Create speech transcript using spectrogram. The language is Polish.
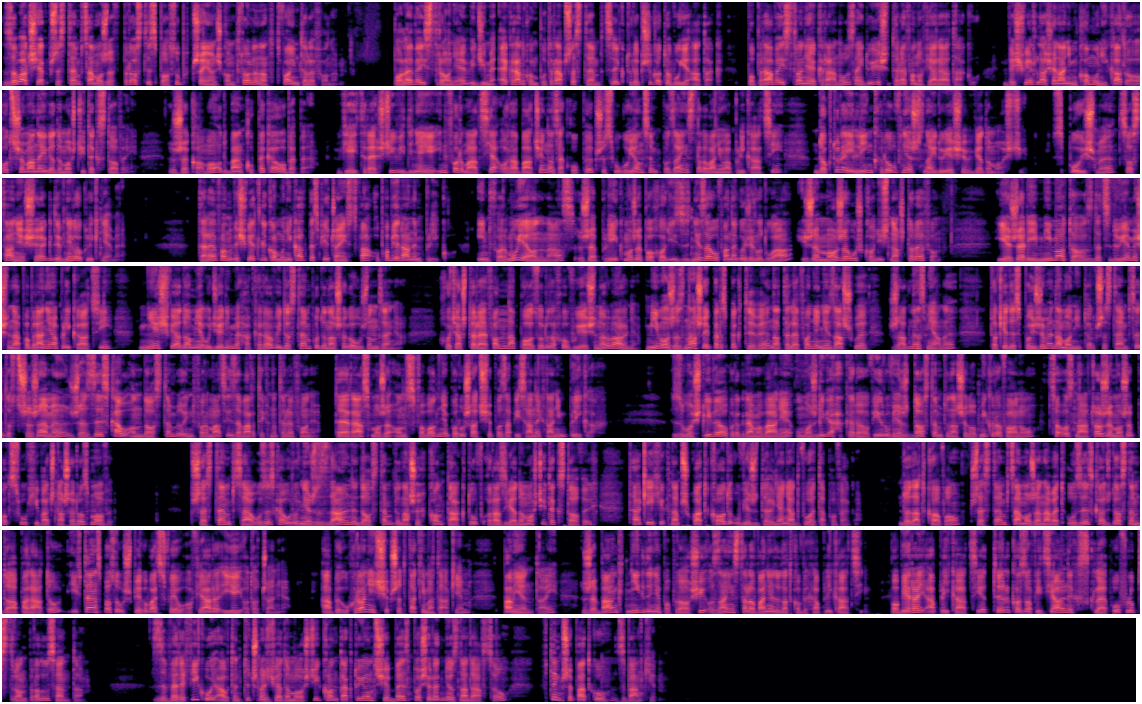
Zobacz, jak przestępca może w prosty sposób przejąć kontrolę nad Twoim telefonem. Po lewej stronie widzimy ekran komputera przestępcy, który przygotowuje atak. Po prawej stronie ekranu znajduje się telefon ofiary ataku. Wyświetla się na nim komunikat o otrzymanej wiadomości tekstowej, rzekomo od banku PKO BP. W jej treści widnieje informacja o rabacie na zakupy przysługującym po zainstalowaniu aplikacji, do której link również znajduje się w wiadomości. Spójrzmy, co stanie się, gdy w niego klikniemy. Telefon wyświetli komunikat bezpieczeństwa o pobieranym pliku. Informuje on nas, że plik może pochodzić z niezaufanego źródła i że może uszkodzić nasz telefon. Jeżeli mimo to zdecydujemy się na pobranie aplikacji, nieświadomie udzielimy hakerowi dostępu do naszego urządzenia, chociaż telefon na pozór zachowuje się normalnie. Mimo, że z naszej perspektywy na telefonie nie zaszły żadne zmiany, to kiedy spojrzymy na monitor przestępcy, dostrzeżemy, że zyskał on dostęp do informacji zawartych na telefonie. Teraz może on swobodnie poruszać się po zapisanych na nim plikach. Złośliwe oprogramowanie umożliwia hakerowi również dostęp do naszego mikrofonu, co oznacza, że może podsłuchiwać nasze rozmowy. Przestępca uzyskał również zdalny dostęp do naszych kontaktów oraz wiadomości tekstowych, takich jak na przykład kod uwierzytelniania dwuetapowego. Dodatkowo, przestępca może nawet uzyskać dostęp do aparatu i w ten sposób szpiegować swoją ofiarę i jej otoczenie. Aby uchronić się przed takim atakiem, pamiętaj, że bank nigdy nie poprosi o zainstalowanie dodatkowych aplikacji. Pobieraj aplikacje tylko z oficjalnych sklepów lub stron producenta. Zweryfikuj autentyczność wiadomości, kontaktując się bezpośrednio z nadawcą, w tym przypadku z bankiem.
